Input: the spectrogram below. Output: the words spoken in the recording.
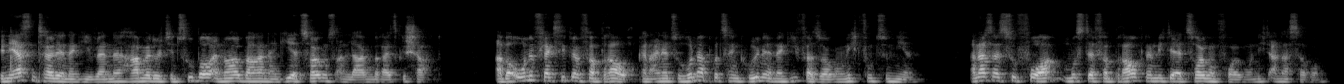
Den ersten Teil der Energiewende haben wir durch den Zubau erneuerbarer Energieerzeugungsanlagen bereits geschafft. Aber ohne flexiblen Verbrauch kann eine zu 100% grüne Energieversorgung nicht funktionieren. Anders als zuvor muss der Verbrauch nämlich der Erzeugung folgen und nicht andersherum.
